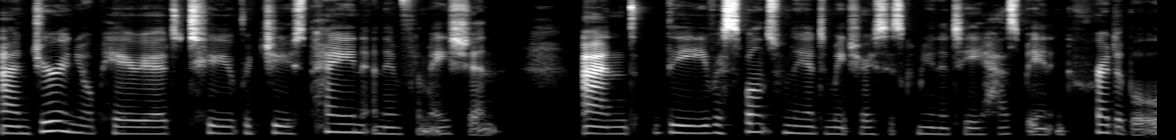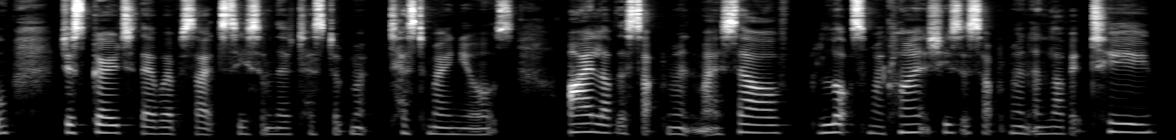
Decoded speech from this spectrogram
and during your period to reduce pain and inflammation. And the response from the endometriosis community has been incredible. Just go to their website to see some of their testi- testimonials. I love the supplement myself. Lots of my clients use the supplement and love it too.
